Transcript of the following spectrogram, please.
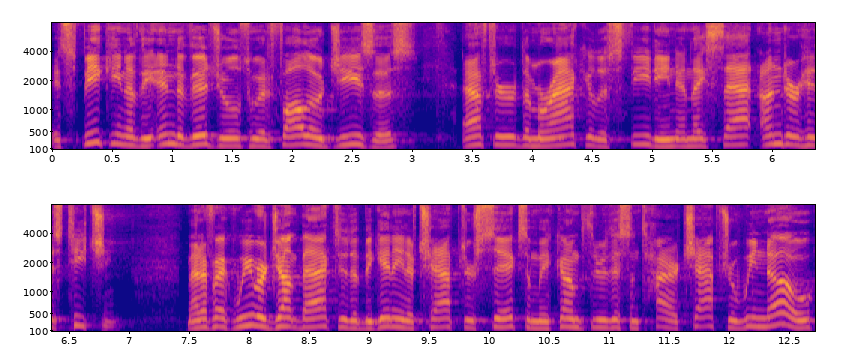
It's speaking of the individuals who had followed Jesus after the miraculous feeding and they sat under his teaching. Matter of fact, we were jumped back to the beginning of chapter 6 and we come through this entire chapter. We know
